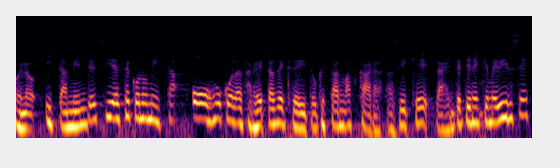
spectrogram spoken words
Bueno, y también decía este economista, ojo con las tarjetas de crédito que están más caras, así que la gente tiene que medirse.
